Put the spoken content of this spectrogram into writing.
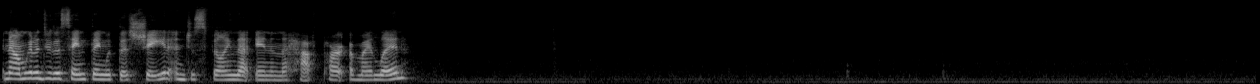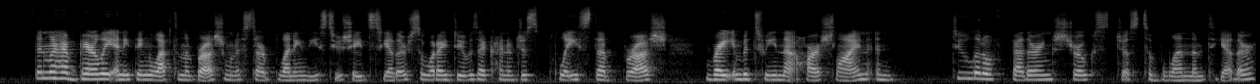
And now I'm going to do the same thing with this shade and just filling that in in the half part of my lid. Then when I have barely anything left on the brush, I'm going to start blending these two shades together. So what I do is I kind of just place the brush right in between that harsh line and do little feathering strokes just to blend them together.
